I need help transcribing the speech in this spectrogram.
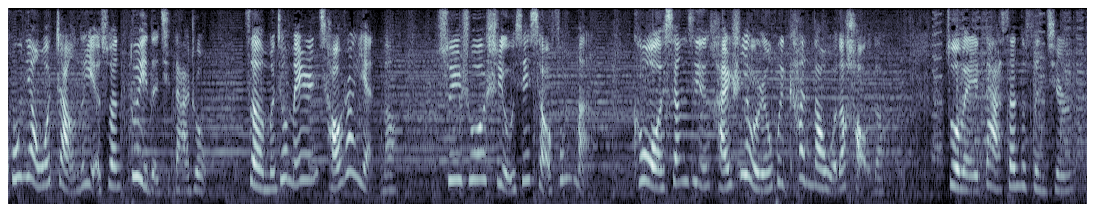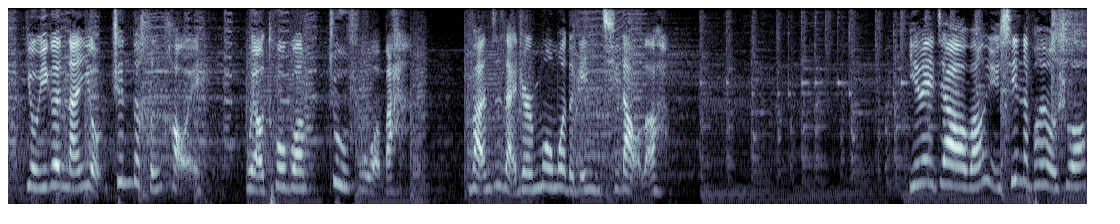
姑娘我长得也算对得起大众，怎么就没人瞧上眼呢？虽说是有些小丰满，可我相信还是有人会看到我的好的。作为大三的愤青，有一个男友真的很好哎！我要脱光，祝福我吧，丸子在这儿默默的给你祈祷了。一位叫王雨欣的朋友说：“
